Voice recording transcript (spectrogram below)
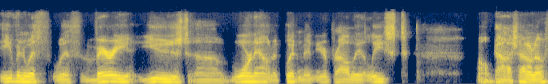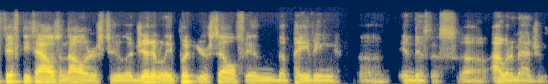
even with with very used, uh, worn out equipment, you're probably at least, oh gosh, I don't know, fifty thousand dollars to legitimately put yourself in the paving uh, in business. Uh, I would imagine.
